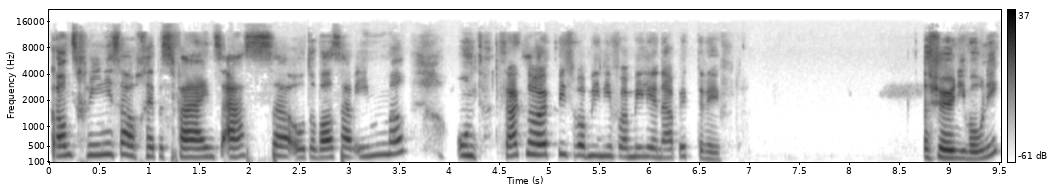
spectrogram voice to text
ganz kleine Sachen, eben ein feines Essen oder was auch immer. Und Sag noch etwas, was meine Familie auch betrifft. eine schöne Wohnung.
